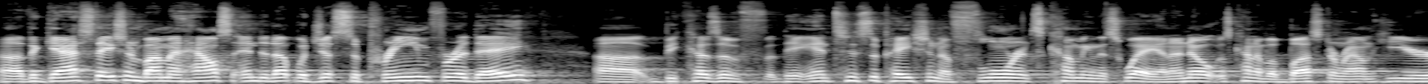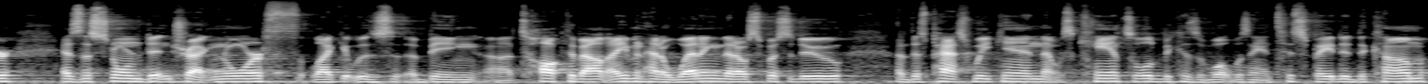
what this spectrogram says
Uh, the gas station by my house ended up with just Supreme for a day. Uh, because of the anticipation of Florence coming this way. And I know it was kind of a bust around here as the storm didn't track north like it was uh, being uh, talked about. I even had a wedding that I was supposed to do uh, this past weekend that was canceled because of what was anticipated to come.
